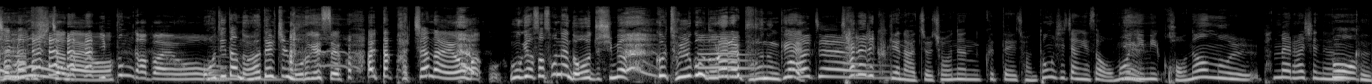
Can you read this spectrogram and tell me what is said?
잘 넣어주시잖아요. 이쁜가 봐요. 어디다 넣어야 될지 모르겠어요. 아니, 딱 봤잖아요. 막 우겨서 손에 넣어주시면 그걸 들고 노래를 부르는 게 맞아요. 차라리 그게 낫죠. 저는 그때 전통시장에서 어머님이 건어물 판매를 하시는 어. 그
